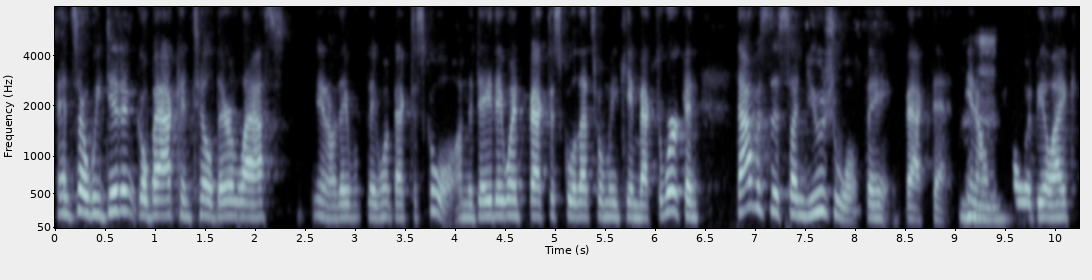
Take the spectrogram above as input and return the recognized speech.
and so we didn't go back until their last, you know, they they went back to school. On the day they went back to school, that's when we came back to work. And that was this unusual thing back then. You know, mm-hmm. people would be like,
